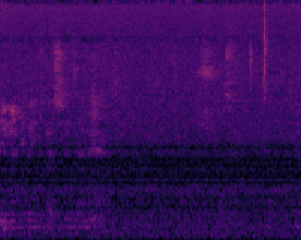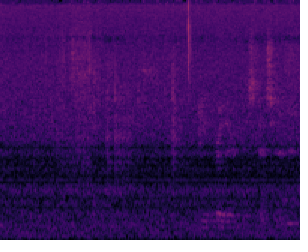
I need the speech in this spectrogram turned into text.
Anyone have any questions on that? Any further discussion on that?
